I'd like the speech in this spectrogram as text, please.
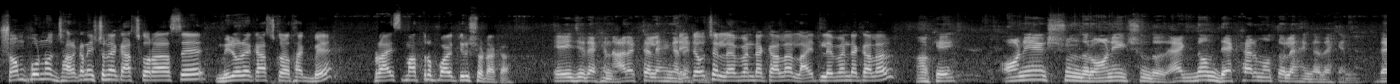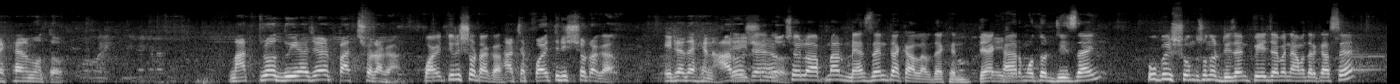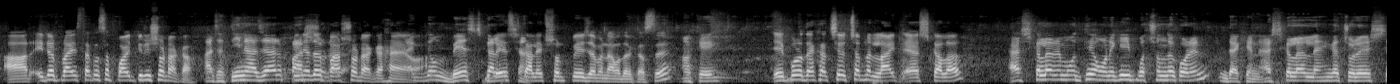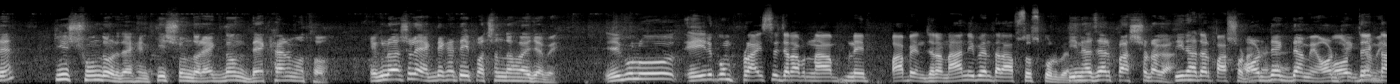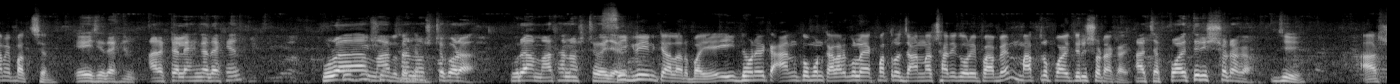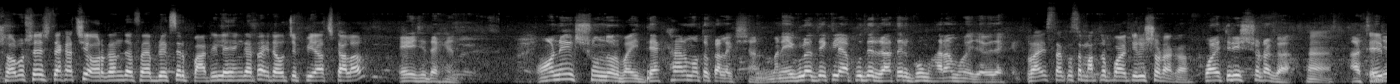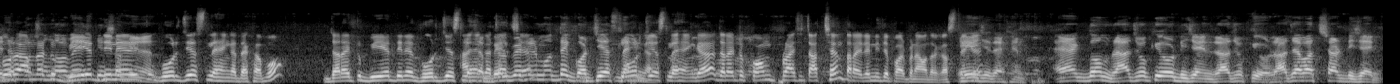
সম্পূর্ণ ঝাড়খান্ড স্টোনের কাজ করা আছে মিররে কাজ করা থাকবে প্রাইস মাত্র পঁয়ত্রিশশো টাকা। এই যে দেখেন আরেকটা লেহেঙ্গা এটা হচ্ছে lavender colour light lavender colour. Okay অনেক সুন্দর অনেক সুন্দর একদম দেখার মতো লেহেঙ্গা দেখেন দেখার মতো। মাত্র দুই হাজার পাঁচশো টাকা। পঁয়ত্রিশশো টাকা। আচ্ছা পঁয়ত্রিশশো টাকা। এটা দেখেন আরও এটা হচ্ছে হলো আপনার ম্যাজেন্টা কালার দেখেন। দেখার মতো ডিজাইন খুবই সুন্দর সুন্দর ডিজাইন পেয়ে যাবেন আমাদের কাছে। আর এটার প্রাইস থাকছে পঁয়ত্রিশশো টাকা। আচ্ছা তিন হাজার তিন হাজার পাঁচশো টাকা হ্যাঁ। একদম বেস্ট বেস্ট কালেকশন কালেকশন পেয়ে যাবেন আমাদের কাছে। ওকে। এরপরে দেখাচ্ছি হচ্ছে আপনার লাইট অ্যাশ কালার অ্যাশ কালারের মধ্যে অনেকেই পছন্দ করেন। দেখেন অ্যাশ কালার লেহেঙ্গা চলে এসছে। কি সুন্দর দেখেন কি সুন্দর। একদম দেখার মতো। এগুলো আসলে এক দেখাতেই পছন্দ হয়ে যাবে। এগুলো এইরকম প্রাইসে যারা না আপনি পাবেন যারা না নেবেন তারা আফসোস করবেন। তিন হাজার পাঁচশো টাকা। তিন হাজার পাঁচশো টাকা অর্ধেক দামে অর্ধেক দামে। পাচ্ছেন। এই যে দেখেন আরেকটা লেহেঙ্গা দেখেন। পুরা মাথা নষ্ট করা পুরা মাথা নষ্ট হয়ে সি যায় গ্রিন কালার ভাই এই ধরনের আনকমন কালারগুলো একমাত্র জান্নাত শাড়ি করে পাবেন মাত্র পঁয়ত্রিশশো টাকায়। আচ্ছা পঁয়ত্রিশশো টাকা। জি। আর সর্বশেষ দেখাচ্ছি অর্গানজা ফ্যাব্রিক্সের পার্টি লেহেঙ্গাটা এটা হচ্ছে পেঁয়াজ কালার এই যে দেখেন অনেক সুন্দর ভাই দেখার মতো কালেকশন মানে এগুলো দেখলে আপুদের রাতের ঘুম হারাম হয়ে যাবে দেখেন। প্রাইস থাকতেছে মাত্র পঁয়ত্রিশশো টাকা। পঁয়ত্রিশশো টাকা? হ্যাঁ। আচ্ছা, এরপরে আমরা একটু বিয়ের দিনে একটু গর্জিয়াস লেহেঙ্গা দেখাবো। যারা একটু বিয়ের দিনে গর্জিয়াস আচ্ছা লেহেঙ্গা ভেলভেটের মধ্যে গর্জিয়াস লেহেঙ্গা। গর্জিয়াস লেহেঙ্গা যারা একটু কম প্রাইসে চাচ্ছেন তারা এটা নিতে পারবেন আমাদের কাছ থেকে। এই যে দেখেন একদম রাজকীয় ডিজাইন রাজকীয় রাজা বাদশার ডিজাইন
